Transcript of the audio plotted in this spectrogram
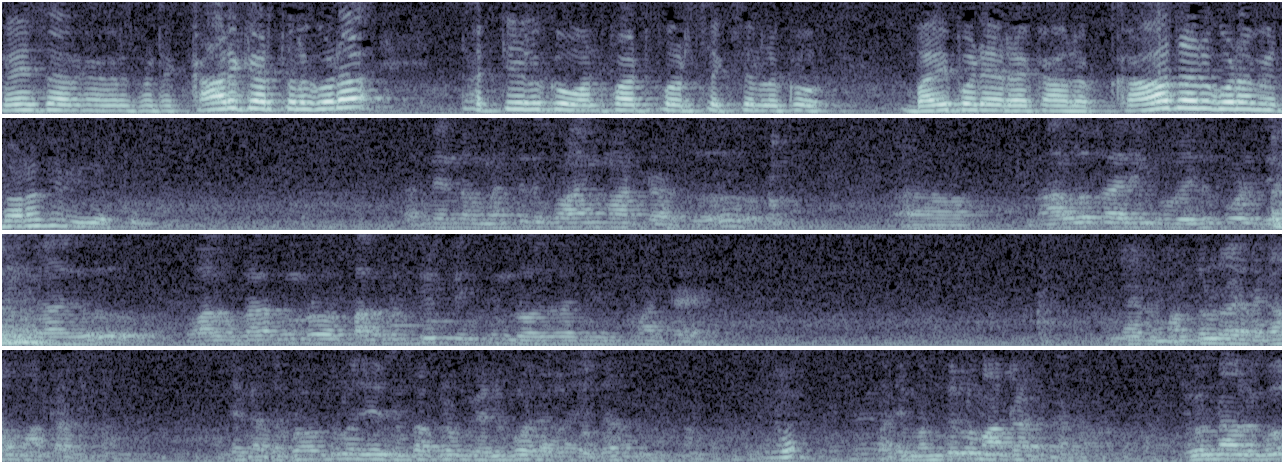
వైఎస్ఆర్ కాంగ్రెస్ పార్టీ కార్యకర్తలు కూడా థర్టీలకు వన్ ఫార్టీ ఫోర్ సెక్షన్లకు భయపడే రకాలు కాదని కూడా మీ ద్వారా తెలియజేస్తున్నాం. నాలుగో తారీఖు వెళ్ళిపోవడం కాదు వాళ్ళకి పదకొండు రోజు పదకొండు సీట్లు ఇచ్చిన రోజు అని చెప్పి మాట్లాడాడు. నేను మంత్రులు రకరకాలు మాట్లాడుతున్నాను అంటే గత ప్రభుత్వంలో చేసిన తప్పుడు ఎలా ఇద్దరు. పది మంత్రులు మాట్లాడుతున్నారు జూన్ నాలుగు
